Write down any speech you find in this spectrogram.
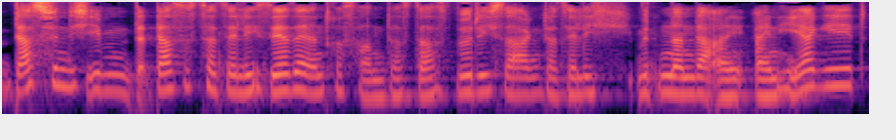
Das finde ich eben, das ist tatsächlich sehr, sehr interessant, dass das, würde ich sagen, tatsächlich miteinander einhergeht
